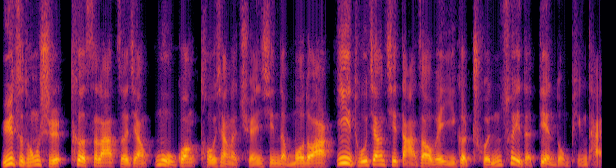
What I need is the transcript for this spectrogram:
与此同时，特斯拉则将目光投向了全新的 Model 2，意图将其打造为一个纯粹的电动平台。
